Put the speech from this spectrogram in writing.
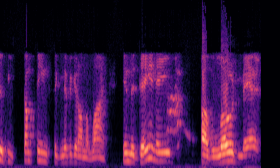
to be something significant on the line in the day and age of load management,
